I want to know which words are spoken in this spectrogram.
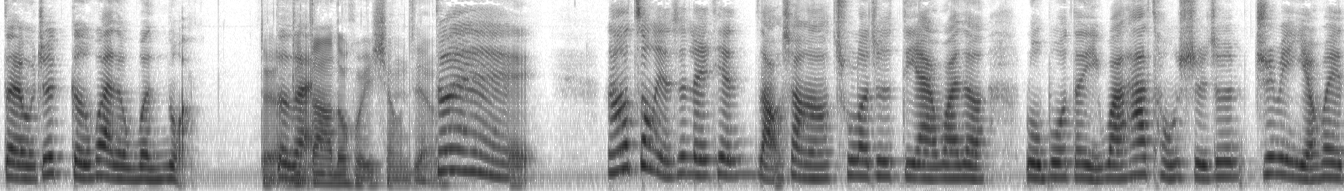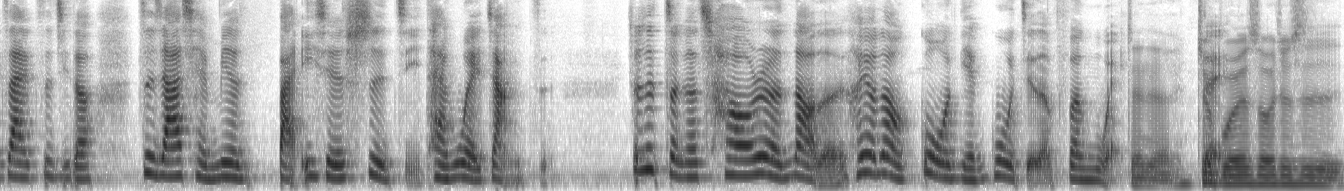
对我觉得格外的温暖。对啊，对不对大家都回乡这样。对，然后重点是那天早上啊，除了就是 DIY 的萝卜灯以外，它同时就是居民也会在自己的自家前面摆一些市集摊位，这样子，就是整个超热闹的，很有那种过年过节的氛围，真的就不会说就是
